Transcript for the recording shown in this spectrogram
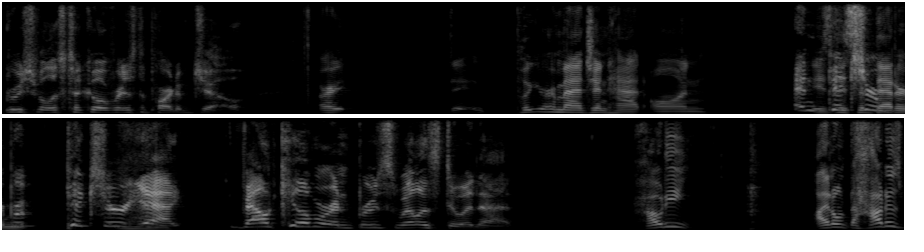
Bruce Willis took over as the part of Joe. All right. D- Put your Imagine hat on. And Is this a picture, better- picture, yeah, Val Kilmer and Bruce Willis doing that. How do you, I don't how does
